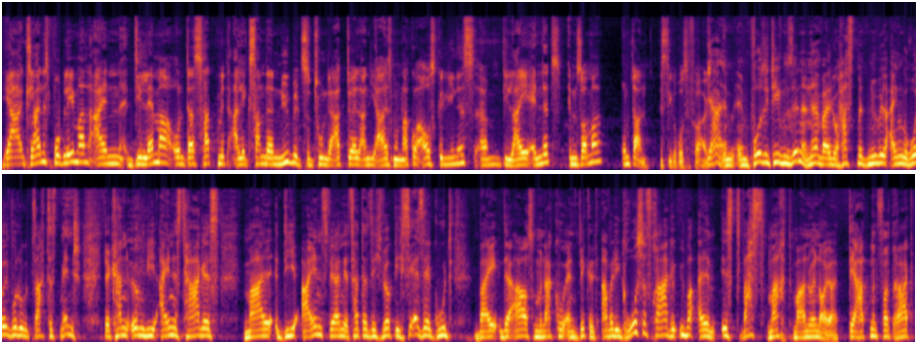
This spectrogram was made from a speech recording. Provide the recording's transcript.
ja, kleines Problem an, ein Dilemma und das hat mit Alexander Nübel zu tun, der aktuell an die AS Monaco ausgeliehen ist. Ähm, die Leihe endet im Sommer Und dann ist die große Frage. Ja, im, im positiven Sinne, ne? weil du hast mit Nübel einen geholt, wo du sagtest, Mensch, der kann irgendwie eines Tages mal die Eins werden. Jetzt hat er sich wirklich sehr, sehr gut bei der A aus Monaco entwickelt. Aber die große Frage über allem ist, was macht Manuel Neuer? Der hat einen Vertrag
